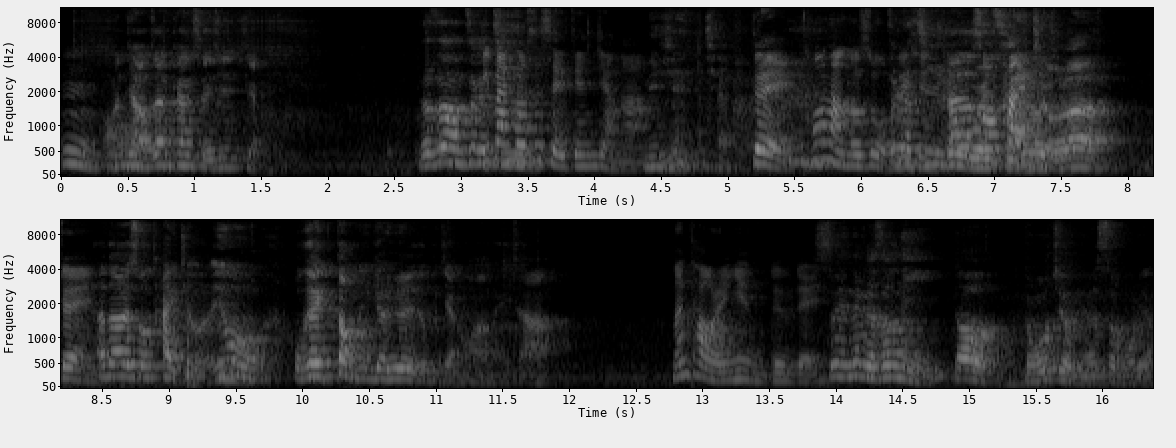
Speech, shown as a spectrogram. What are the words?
嗯。我们挑战看谁先讲。那这样这个一般都是谁先讲啊？你先讲。对，通常都是我会先讲。他说太久了，对，他都会说太久了，因为我我可以动一个月都不讲话，没差。蛮讨人厌的，对不对？所以那个时候你到多久你都受不了？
